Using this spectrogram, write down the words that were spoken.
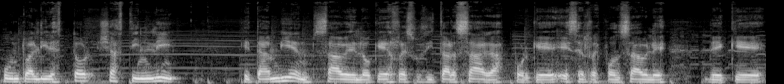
junto al director Justin Lee, que también sabe lo que es resucitar sagas porque es el responsable de que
